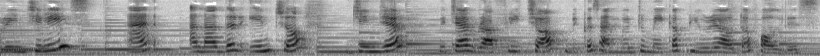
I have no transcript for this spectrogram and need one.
green chilies and another inch of ginger which I have roughly chopped because I am going to make a puree out of all this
